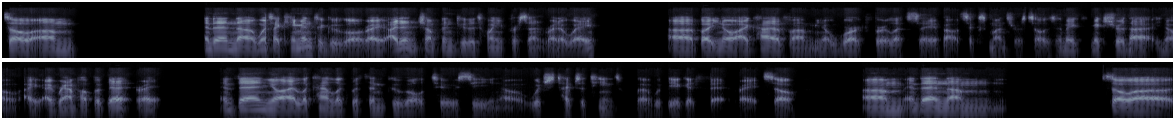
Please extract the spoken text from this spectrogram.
So um, and then uh, once I came into Google, right, I didn't jump into the 20% right away, uh, but you know I kind of um, you know worked for let's say about six months or so to make make sure that you know I, I ramp up a bit, right? And then you know I look kind of look within Google to see you know which types of teams uh, would be a good fit, right? So um, and then, um, so uh,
